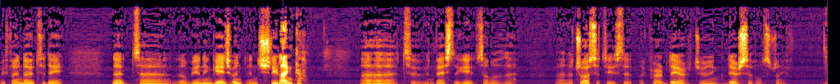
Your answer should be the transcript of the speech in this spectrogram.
we found out today that there'll be an engagement in Sri Lanka to investigate some of the uh, atrocities that occurred there during their civil strife. Yeah.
